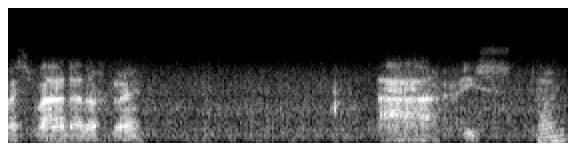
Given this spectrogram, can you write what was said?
Was war da doch gleich? Ariston.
